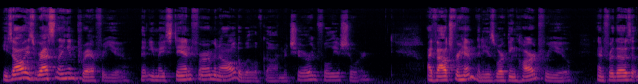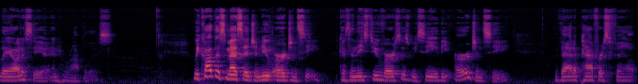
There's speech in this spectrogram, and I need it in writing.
He's always wrestling in prayer for you, that you may stand firm in all the will of God, mature and fully assured. I vouch for him that he is working hard for you and for those at Laodicea and Hierapolis. We call this message a new urgency because in these two verses we see the urgency that Epaphras felt.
